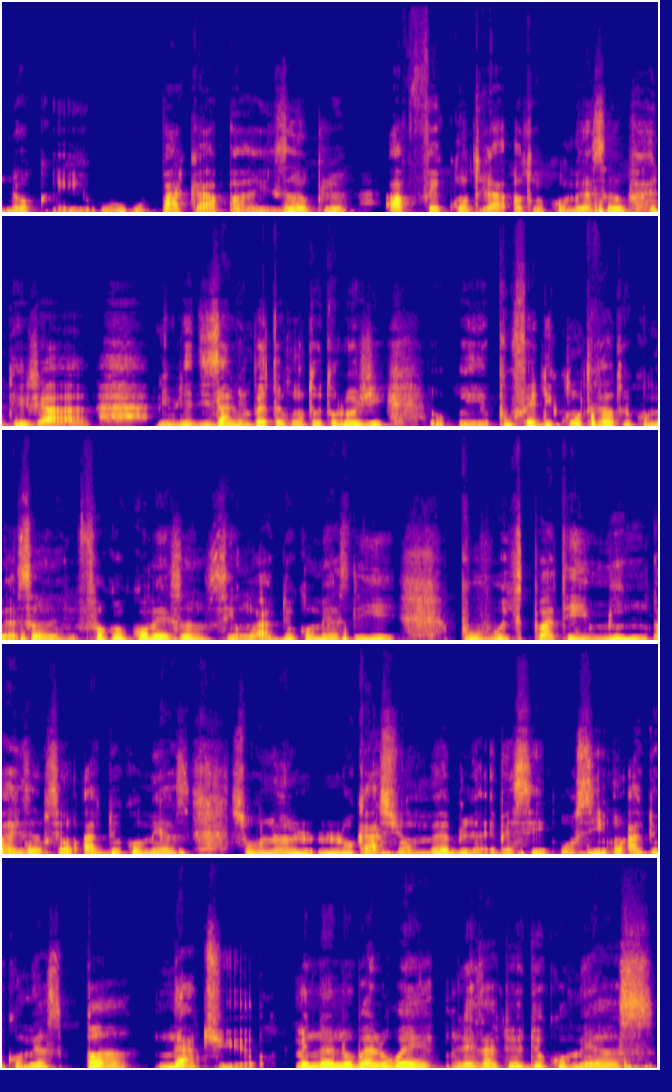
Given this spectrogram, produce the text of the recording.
Donc, ou, pas qu'à, par exemple, a fait contrat entre commerçants, déjà, il dit ça, une bête contre et pour faire des contrats entre commerçants, il faut que le commerçant, c'est un acte de commerce lié. Pour exploiter mine, par exemple, c'est un acte de commerce. Sur une location meuble, eh ben, c'est aussi un acte de commerce par nature. Maintenant, nous allons les actes de commerce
